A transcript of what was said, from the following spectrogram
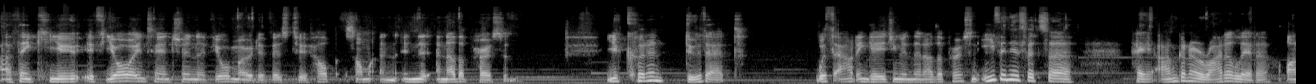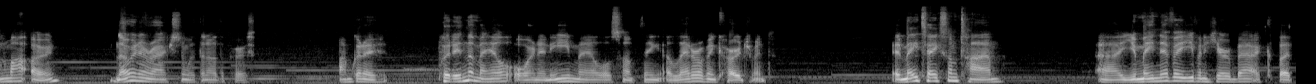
I think you, if your intention, if your motive is to help someone, another person, you couldn't do that without engaging with that other person. Even if it's a, hey, I'm going to write a letter on my own, no interaction with another person. I'm going to put in the mail or in an email or something a letter of encouragement. It may take some time. Uh, you may never even hear back, but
